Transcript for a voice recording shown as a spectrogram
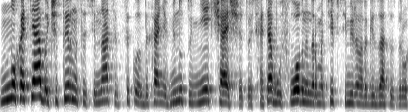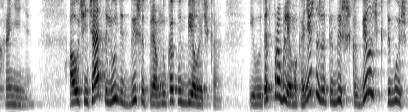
Но хотя бы 14-17 циклов дыхания в минуту не чаще, то есть хотя бы условный норматив Всемирной организации здравоохранения. А очень часто люди дышат прям, ну, как вот белочка. И вот это проблема. Конечно же, ты дышишь как белочка, ты будешь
